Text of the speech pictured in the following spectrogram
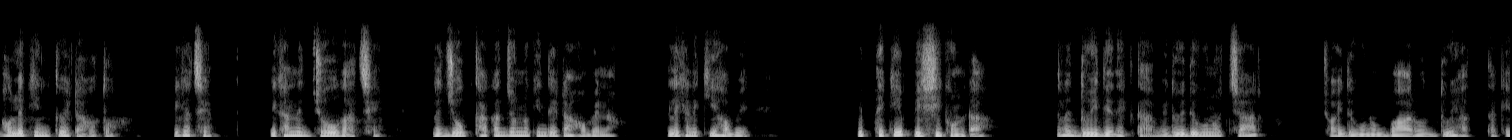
তাহলে কিন্তু এটা হতো। ঠিক আছে? এখানে যোগ আছে। যোগ থাকার জন্য কিন্তু এটা হবে না। তাহলে এখানে কি হবে? এর থেকে বেশি কোনটা? তাহলে দুই দিয়ে দেখতে হবে। দুই দুগুণ ৪, ৬ দুগুণ ১২, ২ হাত থাকে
